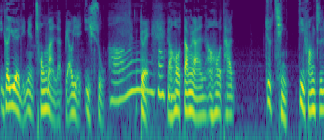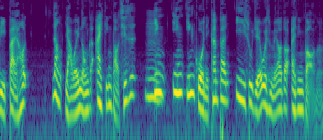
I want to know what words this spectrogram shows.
一个月里面充满了表演艺术。哦，对哦，然后当然，然后他就请地方之力办，然后让亚维农跟爱丁堡，其实英、英英国，你看办艺术节为什么要到爱丁堡呢？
